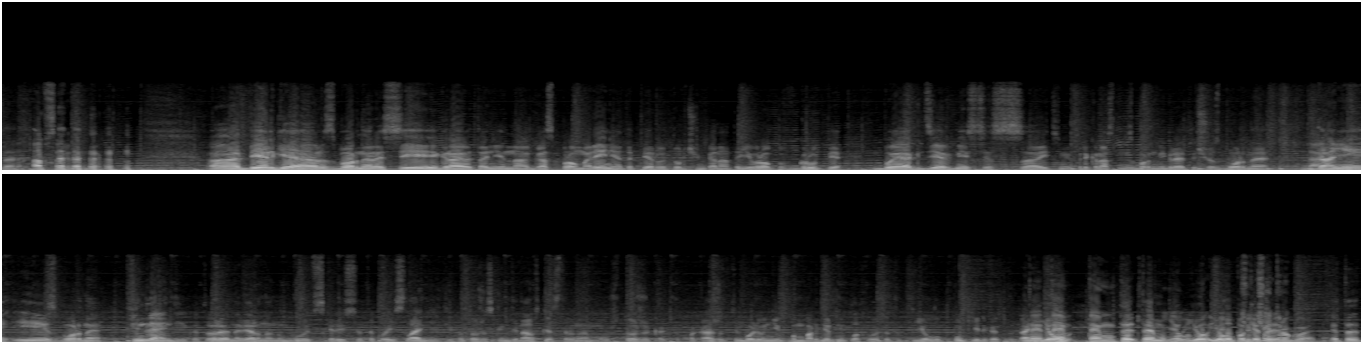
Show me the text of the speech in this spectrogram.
Да. абсолютно так. А, Бельгия, сборная России, играют они на Газпром-арене. Это первый тур чемпионата Европы в группе Б, где вместе с а, этими прекрасными сборными играет еще сборная Дании, Дании. и сборная Финляндии, которая, наверное, ну, будет, скорее всего, такой Исландии, типа тоже скандинавская страна, может, тоже как-то покажет. Тем более у них бомбардир неплохой, вот этот Йолупуки или как А, Теему Пукки. Теему Пу- Йоулу- Йо- Пукки. Йоулупукки Чуть-чуть другое. Это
